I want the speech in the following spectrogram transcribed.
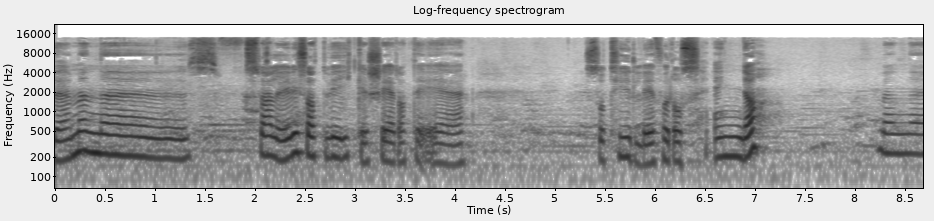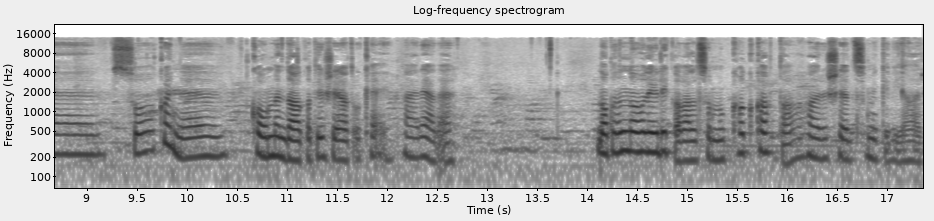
det, men uh, særlig hvis at vi ikke ser at det er så tydelig for oss enda. Men uh, så kan det komme en dag at vi ser at OK, her er det noe, noe likevel som katter har skjedd som ikke vi har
